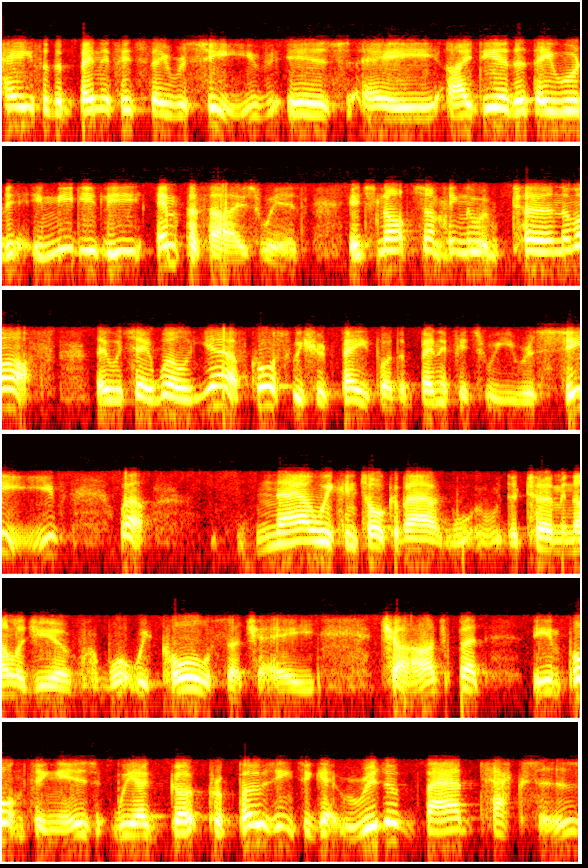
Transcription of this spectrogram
pay for the benefits they receive is a idea that they would immediately empathize with. It's not something that would turn them off they would say, well, yeah, of course we should pay for the benefits we receive. Well, now we can talk about the terminology of what we call such a charge, but the important thing is we are go- proposing to get rid of bad taxes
